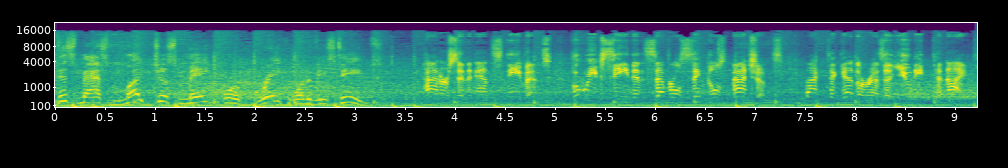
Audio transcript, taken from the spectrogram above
this match might just make or break one of these teams. Patterson and Stevens, who we've seen in several singles matchups, back together as a unit tonight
